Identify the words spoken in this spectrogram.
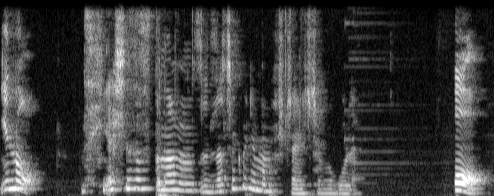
Nie no! Ja się zastanawiam, dlaczego nie mam szczęścia w ogóle. O!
